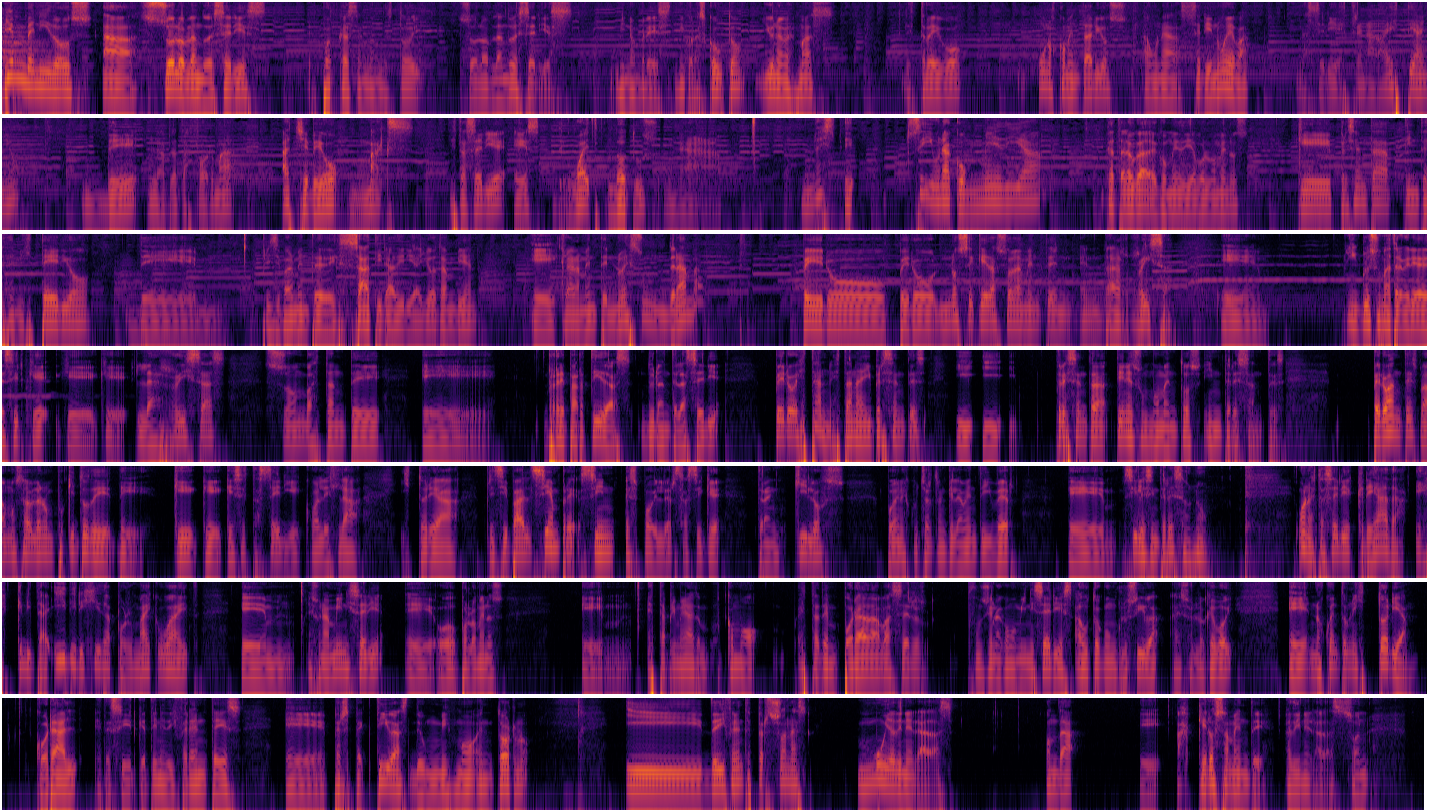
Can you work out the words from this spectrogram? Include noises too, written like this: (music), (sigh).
Bienvenidos a Solo Hablando de Series, el podcast en donde estoy solo hablando de series. Mi nombre es Nicolás Couto y una vez más les traigo unos comentarios a una serie nueva, una serie estrenada este año de la plataforma HBO Max. Esta serie es The White Lotus, una... No es... eh, sí, una comedia, catalogada de comedia por lo menos, que presenta tintes de misterio, de principalmente de sátira diría yo también. Eh, claramente no es un drama, pero, pero no se queda solamente en, dar risa. Eh, incluso me atrevería a decir que, que- las risas son bastante eh, repartidas durante la serie, pero están, están ahí presentes y, presenta, tiene sus momentos interesantes. Pero antes vamos a hablar un poquito de qué, es esta serie, cuál es la historia principal, siempre sin spoilers, así que tranquilos, pueden escuchar tranquilamente y ver eh, si les interesa o no. Bueno, esta serie creada, escrita y dirigida por Mike White eh, es una miniserie, eh, o por lo menos eh, esta primera, como esta temporada va a ser, funciona como miniserie, es autoconclusiva, a eso es lo que voy. Eh, nos cuenta una historia coral, es decir, que tiene diferentes eh, perspectivas de un mismo entorno y de diferentes personas muy adineradas. Onda, eh, asquerosamente adineradas. Son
